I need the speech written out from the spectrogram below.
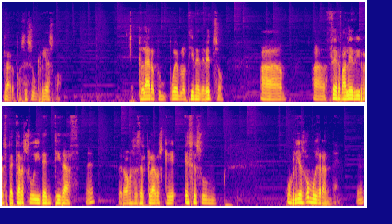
claro, pues es un riesgo. Claro que un pueblo tiene derecho a, hacer valer y respetar su identidad, ¿eh? pero vamos a ser claros que ese es un, un riesgo muy grande, ¿eh?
